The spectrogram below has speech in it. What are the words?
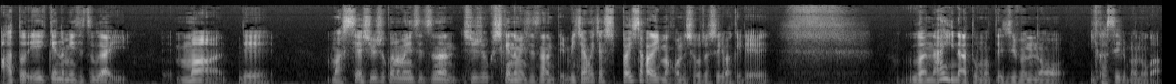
あと英検の面接ぐらい、まあ、で、ましてや就職の面接なん、就職試験の面接なんてめちゃめちゃ失敗したから今この仕事してるわけで、うわ、ないなと思って自分の活かせるものが。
